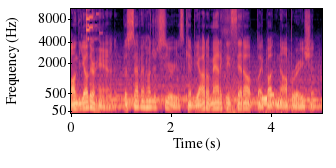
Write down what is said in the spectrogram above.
On the other hand, the 700 series can be automatically set up by button operation.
